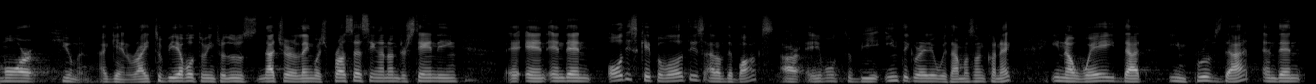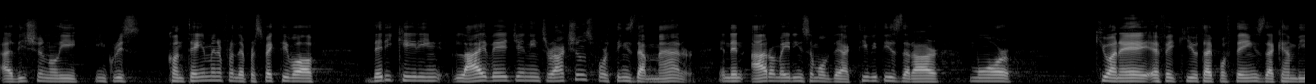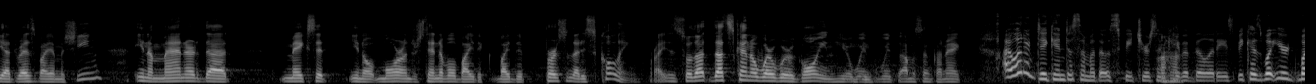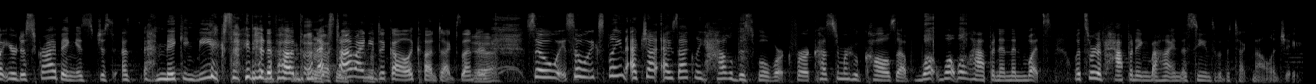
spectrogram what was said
more human, again, right? To be able to introduce natural language processing and understanding, and, and then all these capabilities out of the box are able to be integrated with Amazon Connect in a way that improves that, and then additionally increase containment from the perspective of dedicating live agent interactions for things that matter, and then automating some of the activities that are more Q&A, FAQ type of things that can be addressed by a machine in a manner that makes it you know, more understandable by the, by the person that is calling, right? And so that, that's kind of where we're going here mm -hmm. with, mm-hmm. with Amazon Connect. I want to dig into some of those features and uh -huh. capabilities because what you're, what you're describing is just uh, making me excited about the next time I need to call a contact center. Yeah. So, so explain exactly how this will work for a customer who calls up. What, what will happen and then what's, what's sort of happening behind the scenes with the technology?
